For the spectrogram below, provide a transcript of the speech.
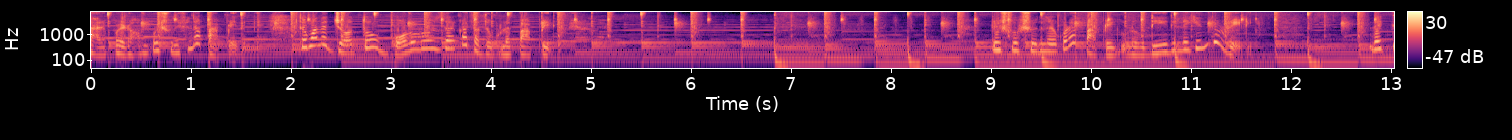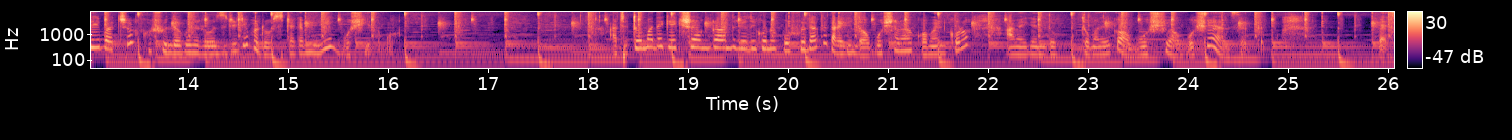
তারপরে এরকম করে সুন্দর সুন্দর পাপড়ি দেবে। তোমাদের যত বড় রোজ দরকার, ততগুলো পাপড়ি দেবে। খুব সুন্দর করে পাপড়িগুলো দিয়ে দিলে কিন্তু রেডি দেখতেই পাচ্ছ, খুব সুন্দর করে রোজ রেডি বা রোজটাকে আমি নিয়ে বসিয়ে দেবো। আচ্ছা তোমাদের কেক সংক্রান্ত যদি কোনো প্রশ্ন থাকে, তাহলে কিন্তু অবশ্যই আমাকে কমেন্ট করো। আমি কিন্তু তোমাদেরকে অবশ্যই অবশ্যই অ্যান্সার দেবো। ব্যাস,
